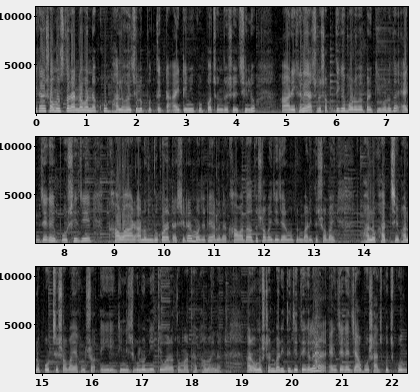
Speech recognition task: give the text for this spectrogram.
এখানে সমস্ত রান্নাবান্না খুব ভালো হয়েছিল, প্রত্যেকটা আইটেমই খুব পছন্দসই ছিল। আর এখানে আসলে সবথেকে বড় ব্যাপার কি বলতো, এক জায়গায় বসে যে খাওয়া আর আনন্দ করাটা, সেটার মজাটাই আলাদা। খাওয়া দাওয়া তো সবাই যে যার মতন বাড়িতে সবাই ভালো খাচ্ছে, ভালো পড়ছে, সবাই এখন এই জিনিসগুলো নিয়ে কেউ আর অত মাথা ঘামায় না। আর অনুষ্ঠান বাড়িতে যেতে গেলে না, এক জায়গায় যাব, সাজগোজ করব,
